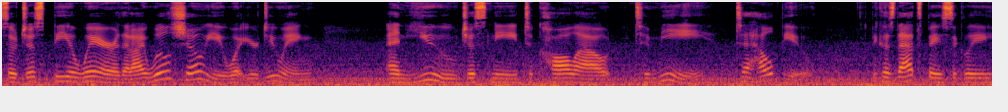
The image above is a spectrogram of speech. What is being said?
So, just be aware that I will show you what you're doing, and you just need to call out to me to help you because that's basically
